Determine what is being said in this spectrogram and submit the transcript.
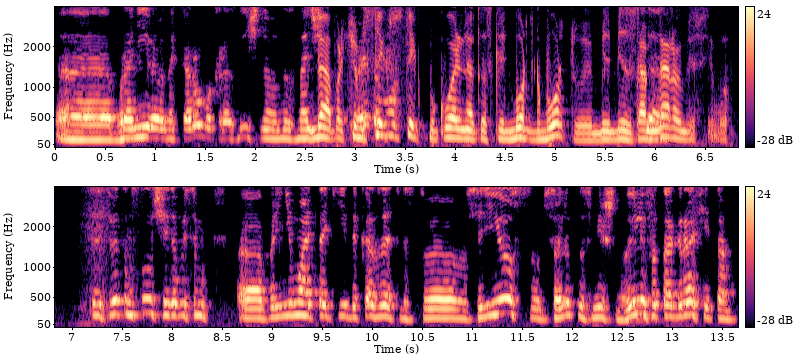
э, бронированных коробок различного назначения. Да, причем Поэтому... стык-стык буквально, так сказать, борт к борту, без, без ангаров, да. без всего. То есть в этом случае, допустим, э, принимать такие доказательства всерьез абсолютно смешно. Или фотографии там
